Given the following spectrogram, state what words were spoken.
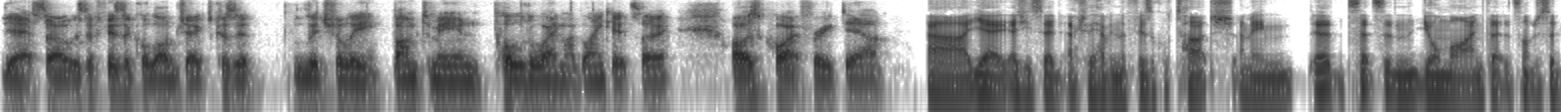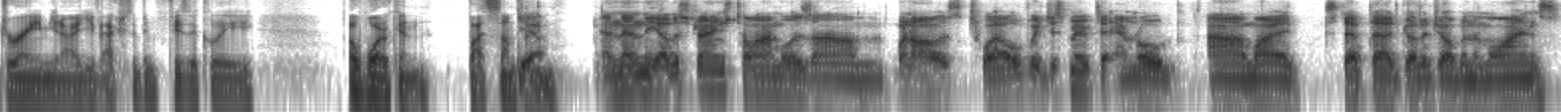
yeah, so it was a physical object because it literally bumped me and pulled away my blanket. So I was quite freaked out. uh, yeah, as you said, actually having the physical touch, I mean, it sets in your mind that it's not just a dream, you know, you've actually been physically awoken by something. Yeah. And then the other strange time was um, when I was 12. We just moved to Emerald. Uh, my stepdad got a job in the mines.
